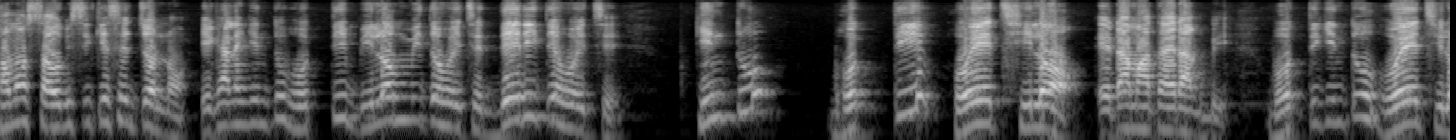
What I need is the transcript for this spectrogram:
সমস্যা ওবিসি কেসের জন্য, এখানে কিন্তু ভর্তি বিলম্বিত হয়েছে, দেরিতে হয়েছে। কিন্তু ভর্তি হয়েছিল, এটা মাথায় রাখবে। ভর্তি কিন্তু হয়েছিল,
